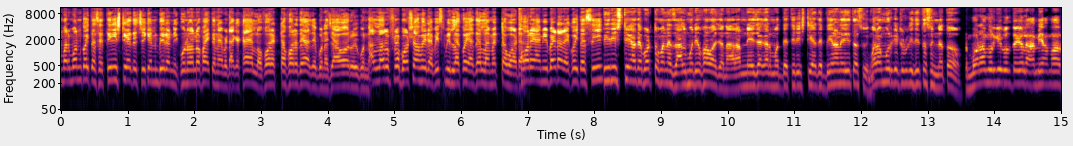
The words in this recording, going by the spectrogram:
আমার মন কইতাছে, তিরিশটি হাতে চিকেন বিরানি, কোনো অন্য পাইতে না, বেটাকে খাইলো পরে একটা পরে দেয়া যাব না, যাওয়া রইব না। আল্লাহর উপরে বসা হইরা বিসমিল্লাহ কইয়া দিলাম একটা ওয়ার্ড পরে আমি বেটারে কইতাছি, তিরিশটি হাতে বর্তমানে জালমুড়ি পাওয়া যায় না, আর আপনি এই জায়গার মধ্যে তিরিশটি হাতে বিরানি দিতেছুন, মরা মুরগি টুরগি দিতেছেন না তো? মরা মুরগি বলতে গেলে আমি আমার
